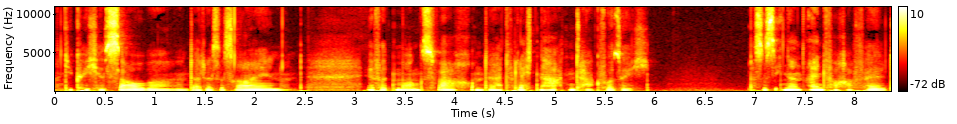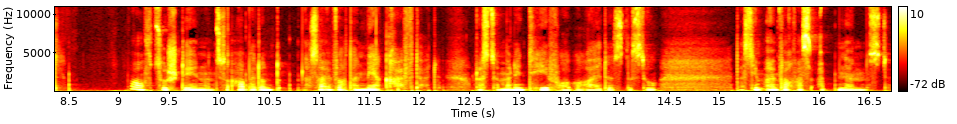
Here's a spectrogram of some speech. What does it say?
und die Küche ist sauber und da ist rein und er wird morgens wach und er hat vielleicht einen harten Tag vor sich, dass es ihm dann einfacher fällt, aufzustehen und zur Arbeit und dass er einfach dann mehr Kraft hat. Und dass du immer den Tee vorbereitest, dass du, dass ihm einfach was abnimmst.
